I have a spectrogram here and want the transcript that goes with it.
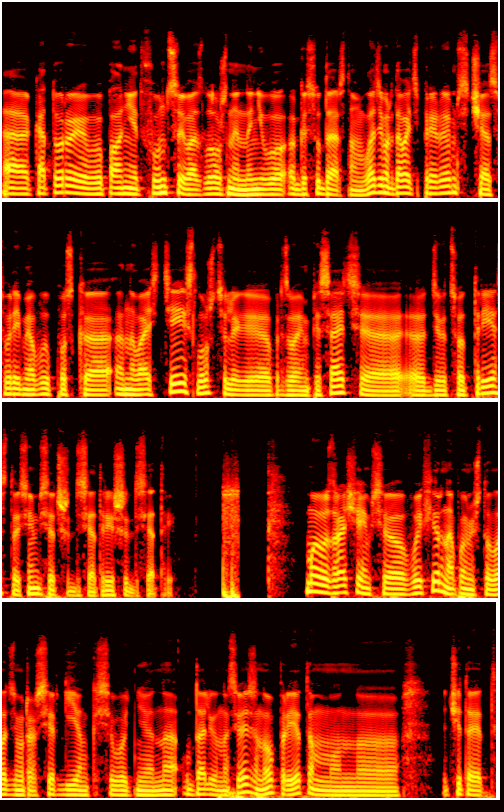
который выполняет функции, возложенные на него государством. Владимир, давайте прервем сейчас время выпуска новостей. Слушатели призываем писать 903 170 63 63. Мы возвращаемся в эфир. Напомню, что Владимир Сергеенко сегодня на удаленной связи, но при этом он читает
